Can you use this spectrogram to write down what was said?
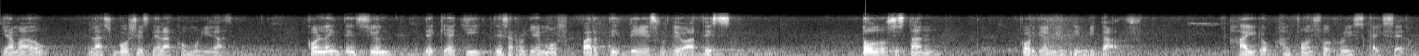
llamado Las Voces de la Comunidad, con la intención de que allí desarrollemos parte de esos debates. Todos están cordialmente invitados. Jairo Alfonso Ruiz Caicedo.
